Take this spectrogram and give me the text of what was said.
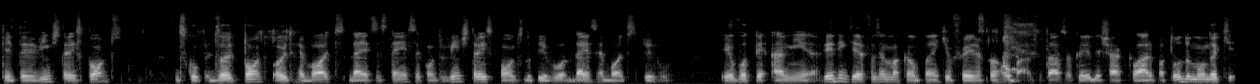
que ele teve 23 pontos, desculpa, 18 pontos, 8 rebotes, 10 assistência contra 23 pontos do pivô, 10 rebotes do pivô. Eu vou ter a minha vida inteira fazendo uma campanha que o Fraser foi roubado, tá? Só queria deixar claro para todo mundo aqui.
